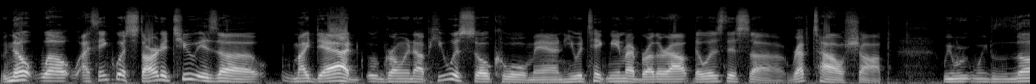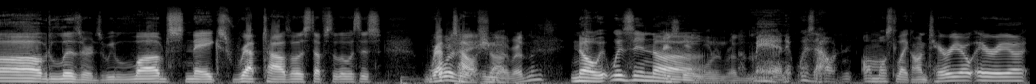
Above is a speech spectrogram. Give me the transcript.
no, well, I think what started too is uh my dad growing up. He was so cool, man. He would take me and my brother out. There was this uh, reptile shop. We were, we loved lizards. We loved snakes, reptiles, all this stuff. So there was this Where was reptile it? In shop. uh, Redlands? no, it was in I used to go to the uh, in Redlands. man, it was out in almost like Ontario area,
